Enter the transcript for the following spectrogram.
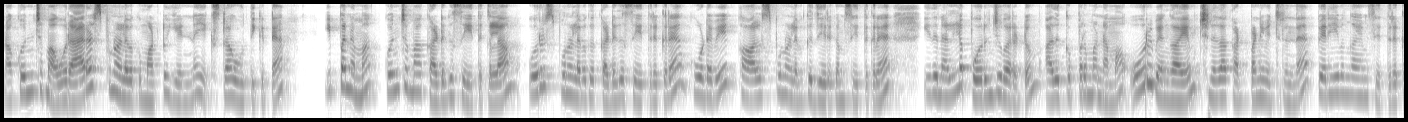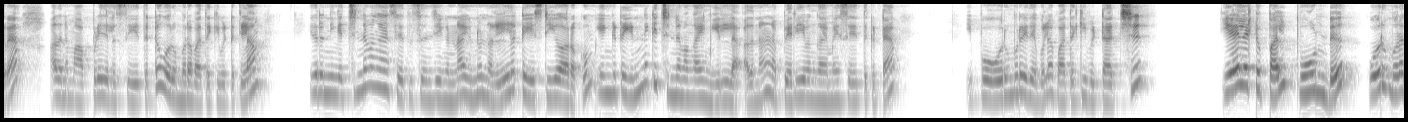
நான் கொஞ்சமாக ஒரு அரை ஸ்பூன் அளவுக்கு மட்டும் எண்ணெய் எக்ஸ்ட்ரா ஊற்றிக்கிட்டேன் இப்போ நம்ம கொஞ்சமாக கடுகு சேர்த்துக்கலாம். ஒரு ஸ்பூன் அளவுக்கு கடுகு சேர்த்துருக்கிறேன். கூடவே கால் ஸ்பூன் அளவுக்கு ஜீரகம் சேர்த்துக்கிறேன். இது நல்லா பொரிஞ்சு வரட்டும். அதுக்கப்புறமா நம்ம ஒரு வெங்காயம் சின்னதாக கட் பண்ணி வச்சுருந்தேன். பெரிய வெங்காயம் சேர்த்துருக்கிறேன். அதை நம்ம அப்படியே இதில் சேர்த்துட்டு ஒரு முறை வதக்கி விட்டுக்கலாம். இதில் நீங்கள் சின்ன வெங்காயம் சேர்த்து செஞ்சீங்கன்னா இன்னும் நல்ல டேஸ்டியாக இருக்கும். எங்கிட்ட இன்றைக்கி சின்ன வெங்காயம் இல்லை. அதனால் நான் பெரிய வெங்காயமே சேர்த்துக்கிட்டேன். இப்போது ஒரு முறை இதே போல் வதக்கி விட்டாச்சு. ஏழு எட்டு பல் பூண்டு ஒரு முறை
